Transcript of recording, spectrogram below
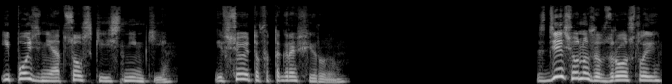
и поздние отцовские снимки, и все это фотографирую. Здесь он уже взрослый,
